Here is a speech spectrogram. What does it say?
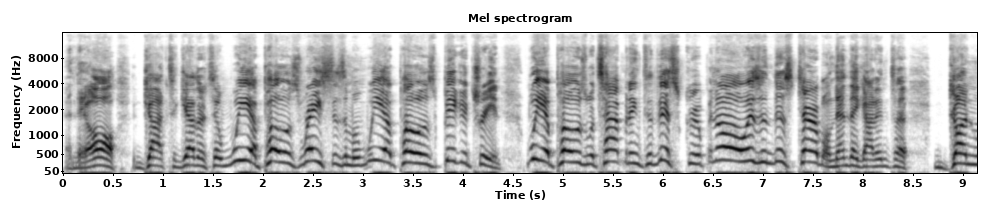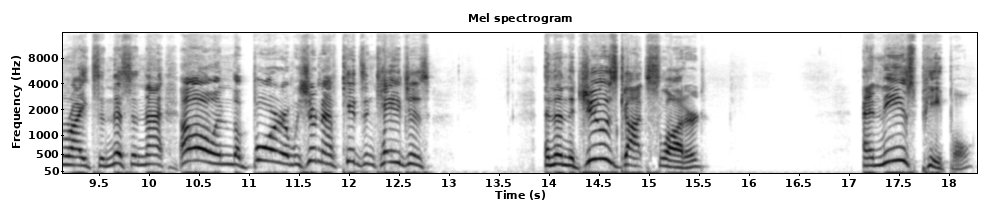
and they all got together and said, We oppose racism and we oppose bigotry and we oppose what's happening to this group. And oh, isn't this terrible? And then they got into gun rights and this and that. Oh, and the border, we shouldn't have kids in cages. And then the Jews got slaughtered. And these people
